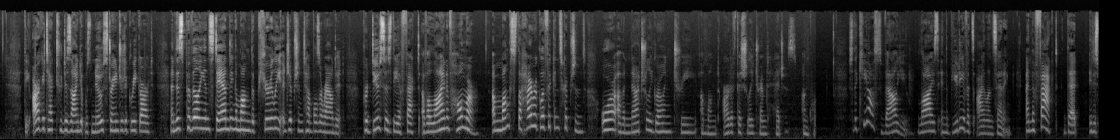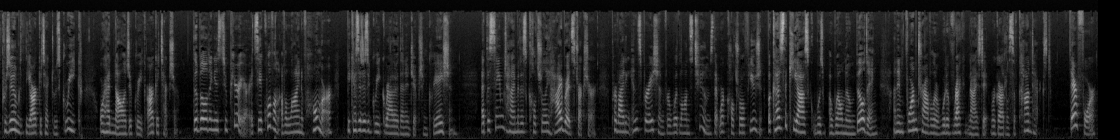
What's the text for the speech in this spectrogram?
The architect who designed it was no stranger to Greek art, and this pavilion, standing among the purely Egyptian temples around it, produces the effect of a line of Homer amongst the hieroglyphic inscriptions or of a naturally growing tree among artificially trimmed hedges. Unquote. So the kiosk's value lies in the beauty of its island setting and the fact that it is presumed the architect was Greek or had knowledge of Greek architecture. The building is superior. It's the equivalent of a line of Homer because it is a Greek rather than Egyptian creation. At the same time, it is a culturally hybrid structure, providing inspiration for Woodlawn's tombs that were cultural fusion. Because the kiosk was a well known building, an informed traveler would have recognized it regardless of context. Therefore,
